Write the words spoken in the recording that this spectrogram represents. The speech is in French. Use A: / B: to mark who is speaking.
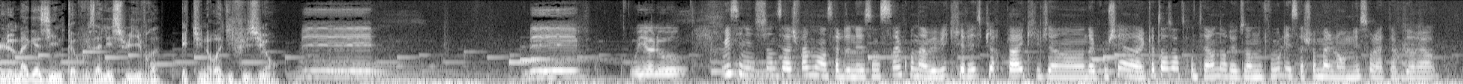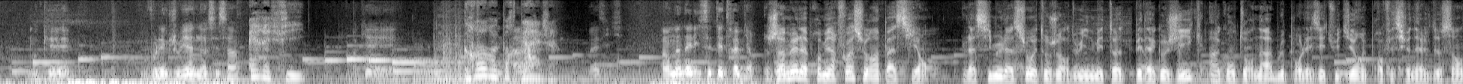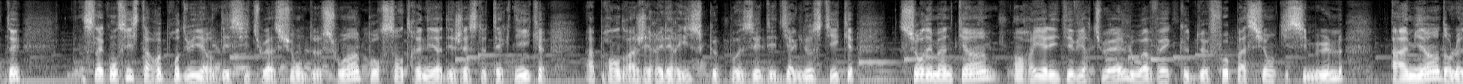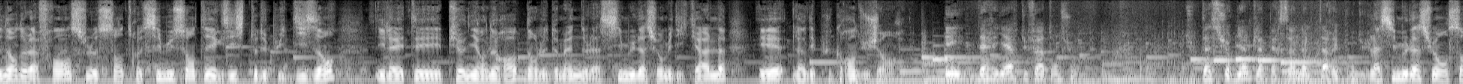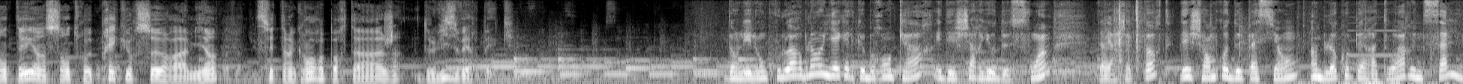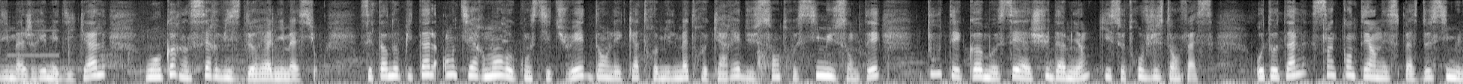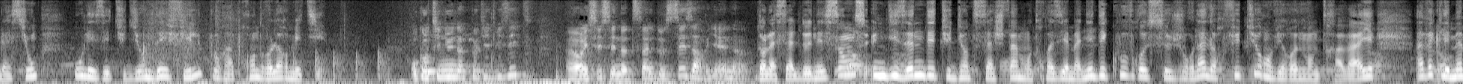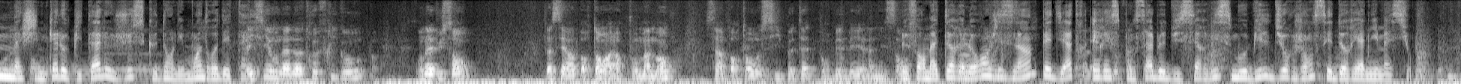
A: Le magazine que vous allez suivre est une rediffusion.
B: Bip Bip Oui, allô
C: Oui, c'est une étudiante sage-femme en salle de naissance 5. On a un bébé qui respire pas, qui vient d'accoucher à 14h31. On aurait besoin de vous. Les sages-femmes, elles l'ont emmené sur la table de réa.
B: Ok. Vous voulez que je vienne là, c'est ça
D: RFI,
B: Ok.
D: grand reportage.
B: Vas-y. En analyse, c'était très bien.
E: Jamais la première fois sur un patient. La simulation est aujourd'hui une méthode pédagogique incontournable pour les étudiants et professionnels de santé. Cela consiste à reproduire des situations de soins pour s'entraîner à des gestes techniques, apprendre à gérer les risques, poser des diagnostics sur des mannequins, en réalité virtuelle ou avec de faux patients qui simulent. À Amiens, dans le nord de la France, le centre Simu Santé existe depuis 10 ans. Il a été pionnier en Europe dans le domaine de la simulation médicale et est l'un des plus grands du genre.
B: Et derrière, tu fais attention. Tu t'assures bien que la personne, elle t'a répondu.
E: La simulation en santé, un centre précurseur à Amiens, c'est un grand reportage de Lise Verbeck.
F: Dans les longs couloirs blancs, il y a quelques brancards et des chariots de soins. Derrière chaque porte, des chambres de patients, un bloc opératoire, une salle d'imagerie médicale ou encore un service de réanimation. C'est un hôpital entièrement reconstitué dans les 4000 mètres carrés du centre Simu Santé. Tout est comme au CHU d'Amiens qui se trouve juste en face. Au total, 51 espaces de simulation où les étudiants défilent pour apprendre leur métier.
B: On continue notre petite visite Alors ici, c'est notre salle de césarienne.
F: Dans la salle de naissance, une dizaine d'étudiantes sages-femmes en troisième année découvrent ce jour-là leur futur environnement de travail, avec les mêmes machines qu'à l'hôpital, jusque dans les moindres détails.
B: Ici, on a notre frigo. On a du sang. Ça, c'est important. Alors pour maman, c'est important aussi peut-être pour bébé à la naissance.
F: Le formateur est Laurent Giselin, pédiatre et responsable du service mobile d'urgence et de réanimation.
